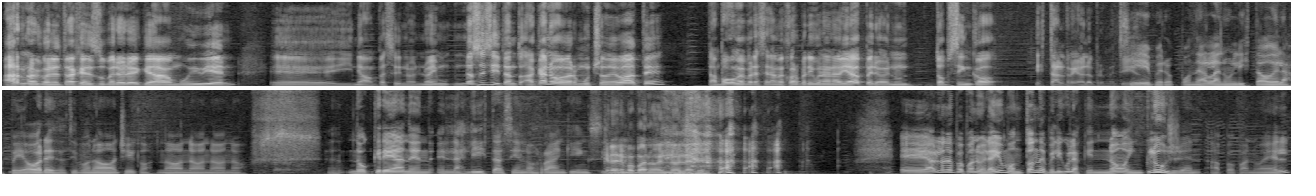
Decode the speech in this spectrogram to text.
Arnold con el traje de superhéroe quedaba muy bien. eh, y no, me parece que no, no hay. No sé si tanto. Acá no va a haber mucho debate. Tampoco me parece la mejor película de Navidad, pero en un top 5 está el regalo prometido. Sí, pero ponerla en un listado de las peores es tipo, no, chicos, no, no, no, no. No crean en, en las listas y en los rankings. Crean en en- Papá Noel, no en la. Eh, hablando de Papá Noel, hay un montón de películas que no incluyen a Papá Noel.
